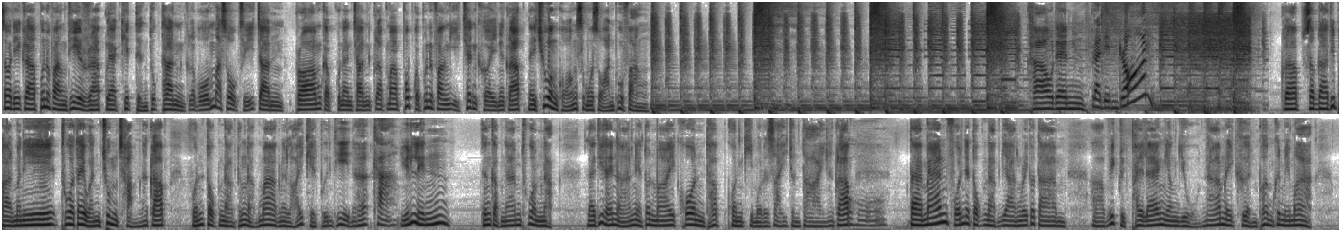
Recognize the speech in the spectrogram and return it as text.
สวัสดีครับผู้ฟังที่รักและคิดถึงทุกท่าน กระผมอโศกศรีจันทร์พร้อมกับคุณอัญชันกลับมาพบกับผู้ฟังอีกเช่นเคยนะครับ ในช่วงของสโมสรผู้ฟังข่าวเด่นประเด็นร้อนครับสัปดาห์ที่ผ่านมานี้ทั่วไต้หวันชุ่มฉ่ำนะครับ ฝนตกหนักถึงหนักมากในหลายเขตพื้นที่นะฮะค่ะหยินหลินถึงกับน้ำท่วมหนัก และที่ไถหนานเนี่ยต้นไม้โค่นทับคนขี่มอเตอร์ไซค์จนตายนะครับโอ้โหแต่แม้นฝนจะตกหนักอย่างไรก็ตามอ่าวิกฤตภัยแล้งยังอยู่น้ำในเขื่อนเพิ่มขึ้นไม่มาก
